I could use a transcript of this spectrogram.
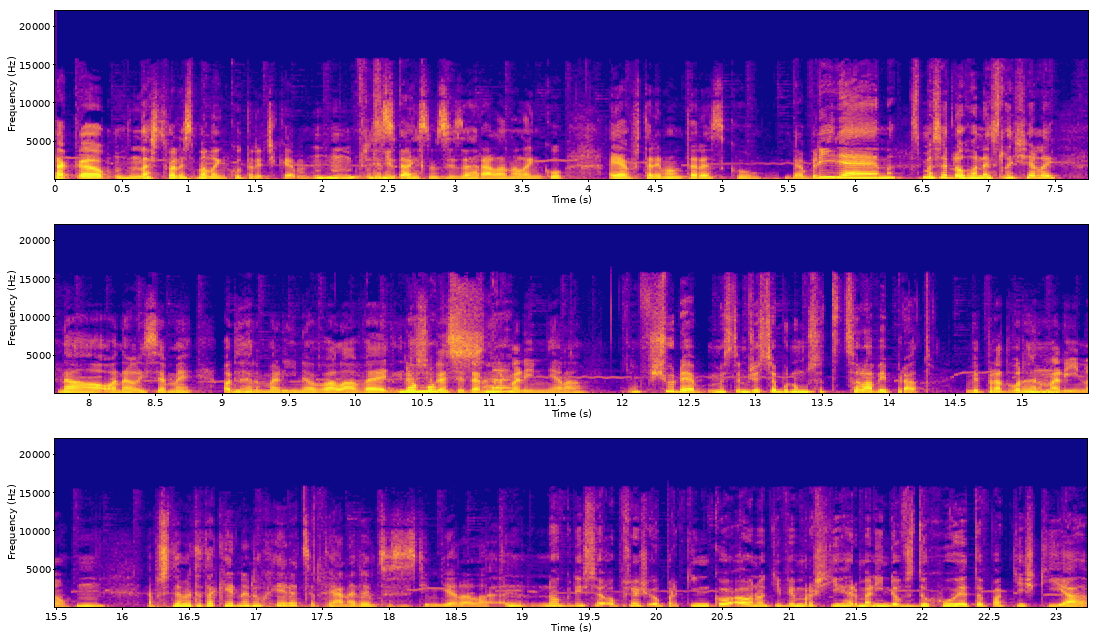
Tak uh, naštvali jsme Lenku tričkem. Mhm, přesně já, tak. Já jsem si zahrála na Lenku a já už tady mám Teresku. Dobrý den, jsme se dlouho neslyšeli. No, ona už se mi odhermelínovala, veď. Kde No všude si ten hermelín měla? Všude, myslím, že se budu muset celá vyprat. Vyprat od hermelínu. Hmm. A přitom je to tak jednoduchý recept, já nevím, co jsi s tím dělala ty. No, když se opřeš o prkínko a ono ti vymrští hermelín do vzduchu, je to pak těžký. Já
